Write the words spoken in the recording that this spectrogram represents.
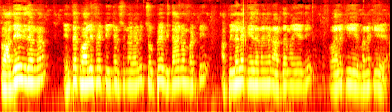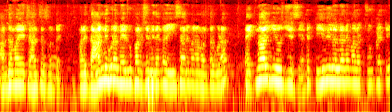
సో అదే విధంగా ఎంత క్వాలిఫైడ్ టీచర్స్ ఉన్నా కానీ చెప్పే విధానం బట్టి ఆ పిల్లలకి ఏదైనా కానీ అర్థమయ్యేది వాళ్ళకి మనకి అర్థమయ్యే ఛాన్సెస్ ఉంటాయి. మరి దాన్ని కూడా మెరుగుపరిచే విధంగా ఈసారి మనం అంతా కూడా టెక్నాలజీ యూజ్ చేసి అంటే టీవీలలోనే మనకు చూపెట్టి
